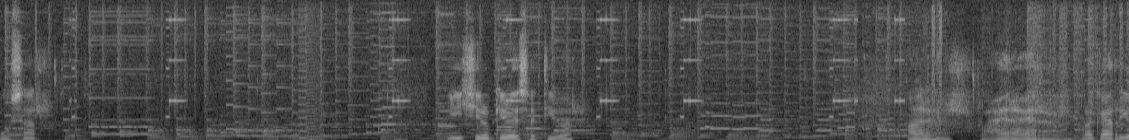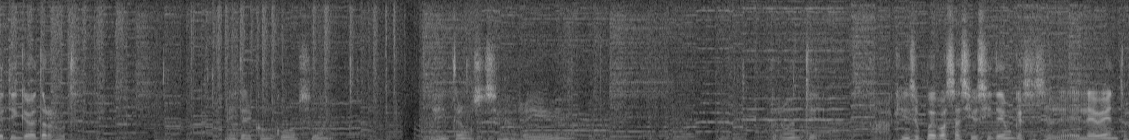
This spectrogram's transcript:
Usar. Y si lo quiero desactivar. A ver, a ver, a ver. Por acá arriba tiene que haber otra ruta. Ahí está el concurso. Ahí entramos hacia arriba. Pero antes... Ah, ¿Quién se puede pasar? Sí o sí tenemos que hacer el, el evento.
